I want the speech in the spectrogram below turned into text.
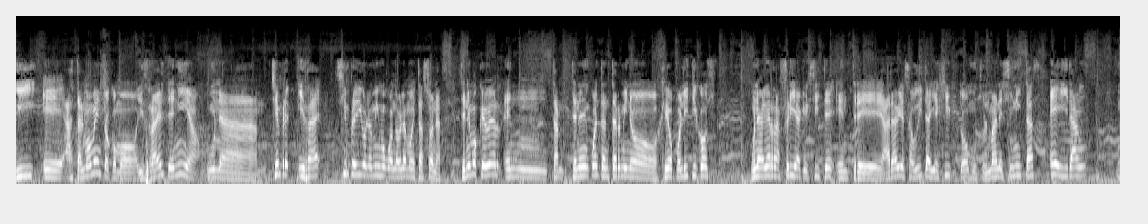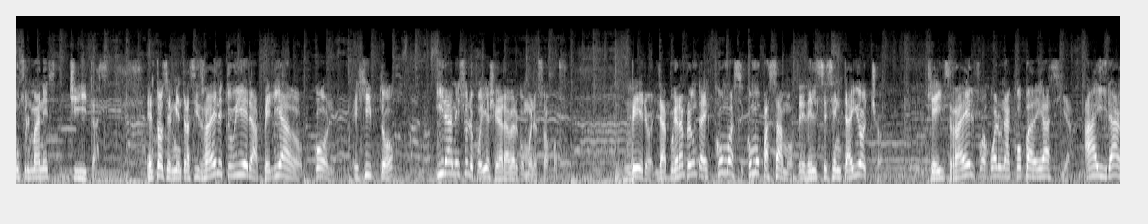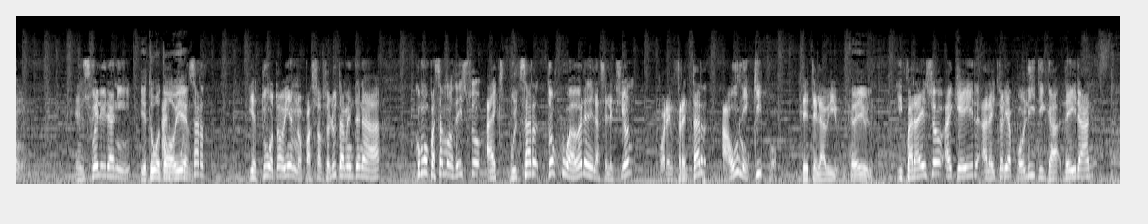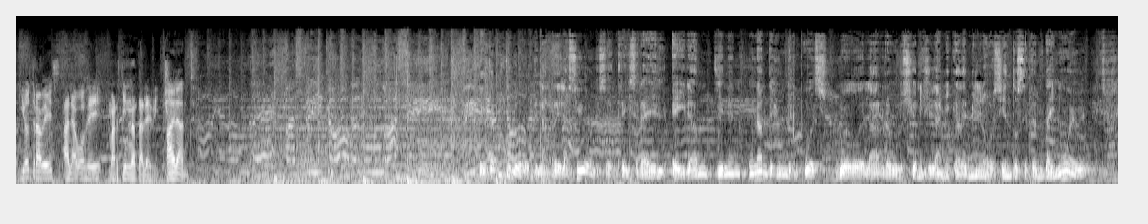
Y eh, hasta el momento, como Israel tenía una. Siempre, Israel, siempre digo lo mismo cuando hablamos de esta zona. Tenemos que ver, en, tener en cuenta en términos geopolíticos, una guerra fría que existe entre Arabia Saudita y Egipto, musulmanes sunitas, e Irán, musulmanes chiitas. Entonces, mientras Israel estuviera peleado con Egipto, Irán eso lo podía llegar a ver con buenos ojos. Pero la gran pregunta es, ¿cómo, ¿cómo pasamos desde el 68, que Israel fue a jugar una Copa de Asia, a Irán, en suelo iraní? Y estuvo todo bien. Y estuvo todo bien, no pasó absolutamente nada. ¿Cómo pasamos de eso a expulsar dos jugadores de la selección por enfrentar a un equipo de Tel Aviv? Increíble. Y para eso hay que ir a la historia política de Irán y otra vez a la voz de Martín Natalevich. Adelante. El capítulo de las relaciones entre Israel e Irán tienen un antes y un después luego de la Revolución Islámica de 1979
